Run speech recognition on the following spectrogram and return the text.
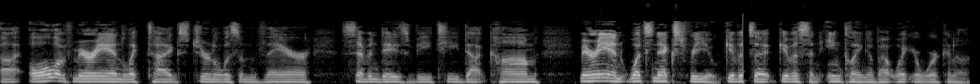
uh, all of Mary Ann Lickteig's journalism there. SevenDaysVT.com. Marianne, what's next for you? Give us a give us an inkling about what you're working on.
